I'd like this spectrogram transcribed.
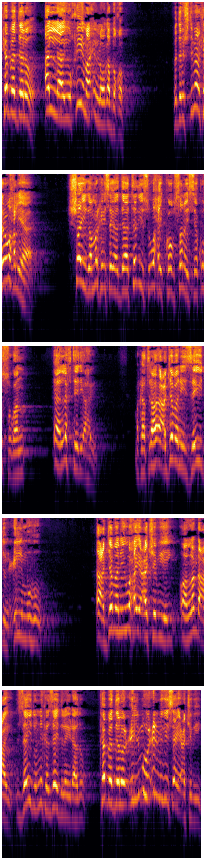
Ka bedelo anlaa yuqiima in looga baqo. Badaluishtimaalkana waxa la yidhahaa shayga markaysaga daatadiisu waxay koobsanaysee ku sugan aan lafteedii ahayn. Markaad tidhahdo acjabanii zaydun cilmuhu. Acjabanii waxa i cajabiyey oo aan la dhacay. Zaydun ninka zayd la yidhaahdo. Ka bedelo cilmuhu cilmigiisa i cajabiyey.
